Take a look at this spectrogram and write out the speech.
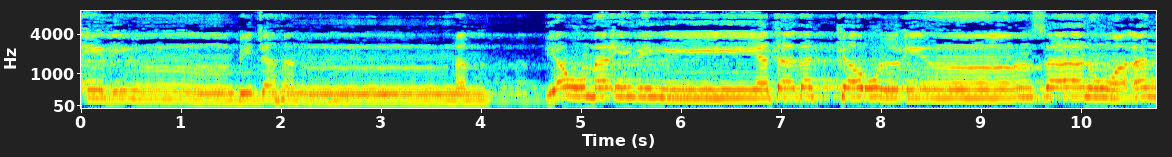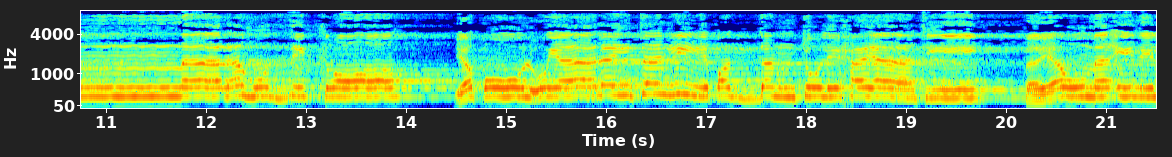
يومئذ بجهنم يومئذ يتذكر الانسان وانى له الذكرى يقول يا ليتني قدمت لحياتي فيومئذ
